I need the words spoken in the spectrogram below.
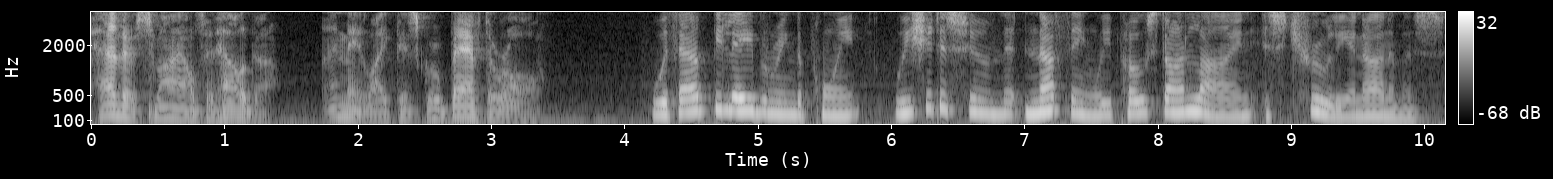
Heather smiles at Helga. I may like this group after all. Without belaboring the point, we should assume that nothing we post online is truly anonymous.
